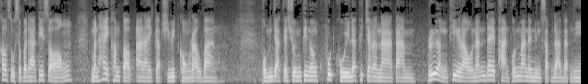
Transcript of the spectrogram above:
เข้าสู่สัปดาห์ที่สองมันให้คำตอบอะไรกับชีวิตของเราบ้าง ผมอยากจะชวนพี่น้องพูดคุยและพิจารณาตามเรื่องที่เรานั้นได้ผ่านพ้นมาในหนึ่งสัปดาห์แบบนี้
